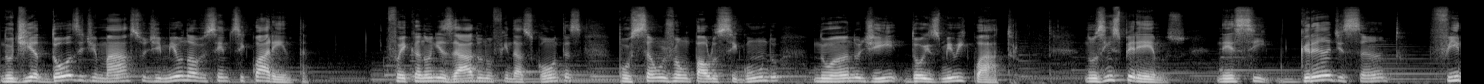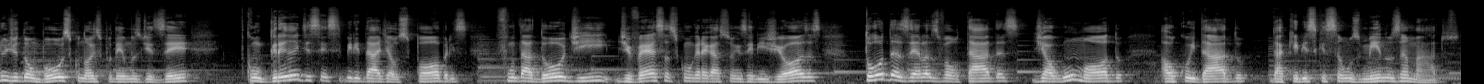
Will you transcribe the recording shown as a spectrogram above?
no dia 12 de março de 1940. Foi canonizado, no fim das contas, por São João Paulo II no ano de 2004. Nos inspiremos nesse grande santo, filho de Dom Bosco, nós podemos dizer, com grande sensibilidade aos pobres, fundador de diversas congregações religiosas, todas elas voltadas, de algum modo, ao cuidado daqueles que são os menos amados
